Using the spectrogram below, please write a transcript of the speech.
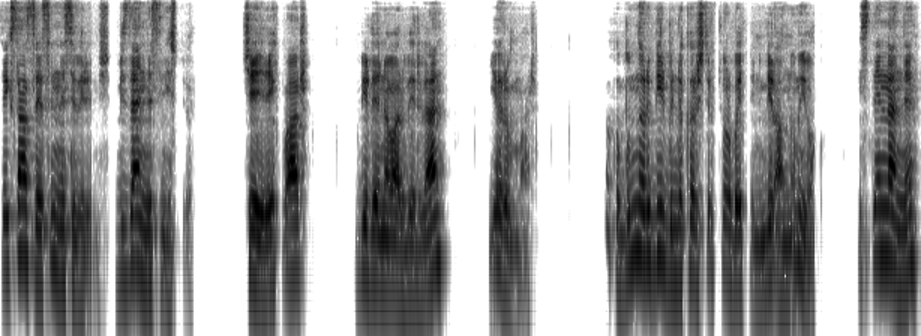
80 sayısının nesi verilmiş? Bizden nesini istiyor? Çeyrek var. Bir de ne var verilen? Yarım var. Bakın bunları birbirine karıştırıp çorba etmenin bir anlamı yok. İstenilen ne?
